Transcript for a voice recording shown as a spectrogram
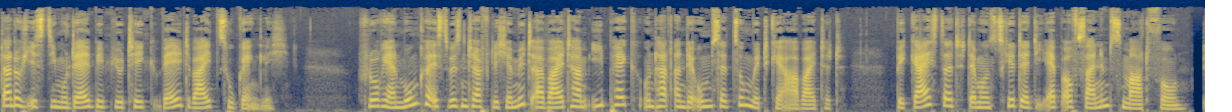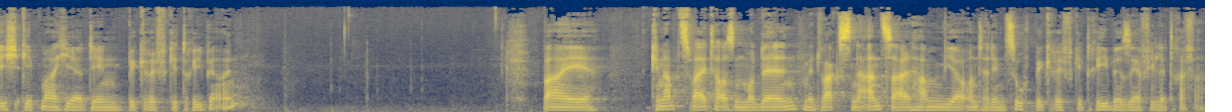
Dadurch ist die Modellbibliothek weltweit zugänglich. Florian Munker ist wissenschaftlicher Mitarbeiter am IPEC und hat an der Umsetzung mitgearbeitet. Begeistert demonstriert er die App auf seinem Smartphone. Ich gebe mal hier den Begriff Getriebe ein. Bei knapp 2000 Modellen mit wachsender Anzahl haben wir unter dem Suchbegriff Getriebe sehr viele Treffer.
